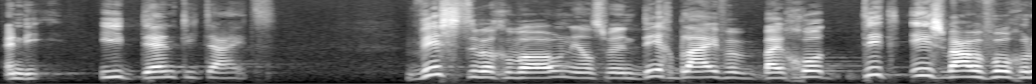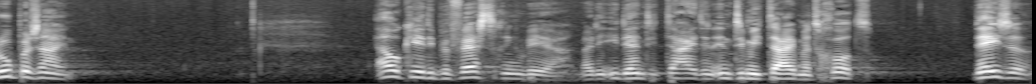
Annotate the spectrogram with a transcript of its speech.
En die identiteit. Wisten we gewoon, als we dicht blijven bij God, dit is waar we voor geroepen zijn. Elke keer die bevestiging weer bij die identiteit en intimiteit met God. Deze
